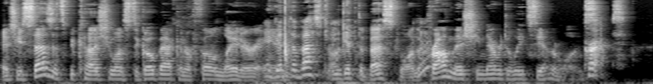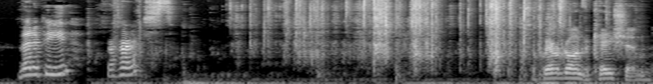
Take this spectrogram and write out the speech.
And she says it's because she wants to go back on her phone later and, and get the best one. and get the best one. The Mhm. problem is she never deletes the other ones. Correct. Venipede, reverse. So if we ever go on vacation,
